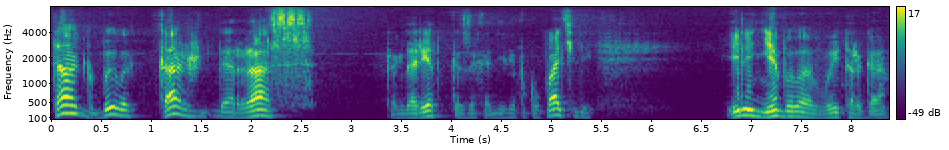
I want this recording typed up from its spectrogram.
так было каждый раз, когда редко заходили покупатели или не было выторга.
